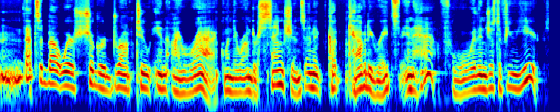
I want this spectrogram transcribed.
Mm, that's about where sugar dropped to in Iraq when they were under sanctions, and it cut cavity rates in half within just a few years.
